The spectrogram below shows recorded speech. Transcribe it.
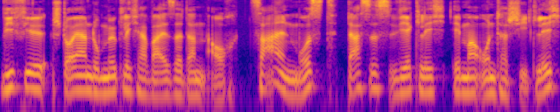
wie viel Steuern du möglicherweise dann auch zahlen musst, das ist wirklich immer unterschiedlich.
